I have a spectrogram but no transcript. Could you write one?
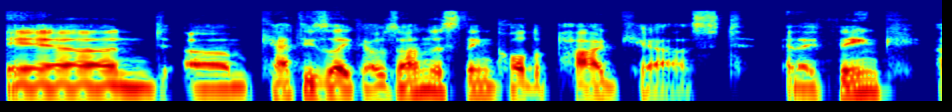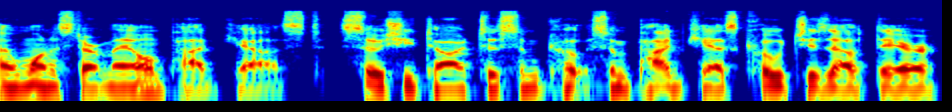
And um, Cathy's like, I was on this thing called a podcast, and I think I want to start my own podcast. So she talked to some co- some podcast coaches out there,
